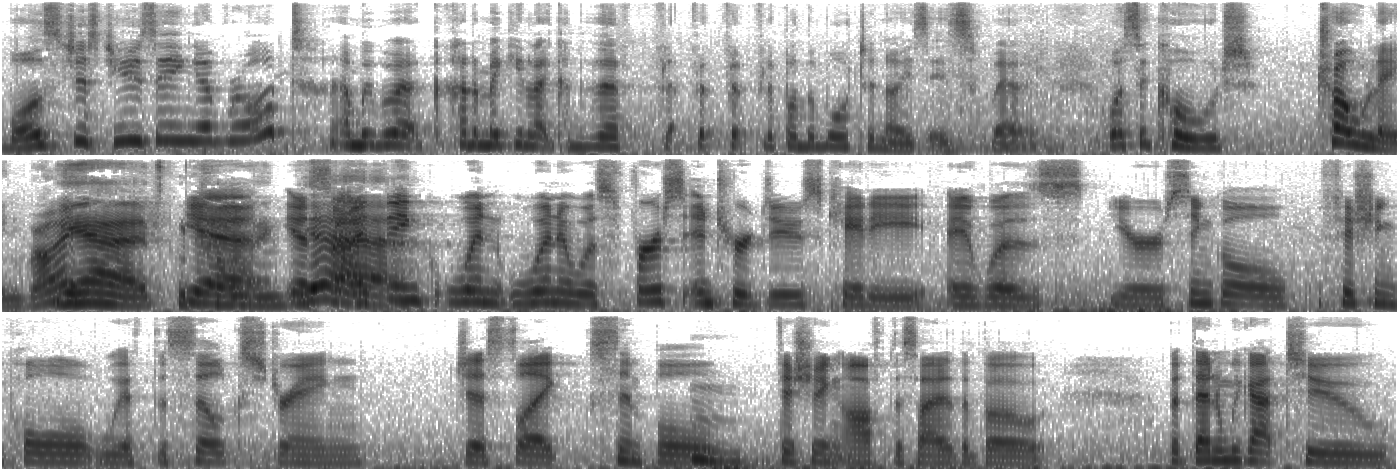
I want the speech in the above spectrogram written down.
was just using a rod, and we were kind of making like kind of the flip, flip, flip, flip on the water noises. Where, what's it called? Trolling, right? Yeah, it's called yeah, trolling. yeah. So I think when when it was first introduced, Katie, it was your single fishing pole with the silk string, just like simple hmm. fishing off the side of the boat. But then we got to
